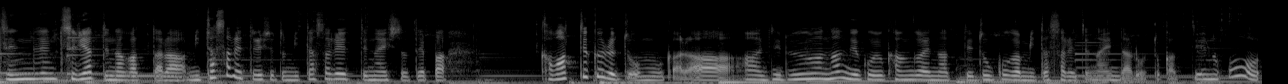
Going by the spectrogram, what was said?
全然釣り合ってなかったら満たされてる人と満たされてない人ってやっぱ変わってくると思うからあ自分は何でこういう考えになってどこが満たされてないんだろうとかっていうのを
